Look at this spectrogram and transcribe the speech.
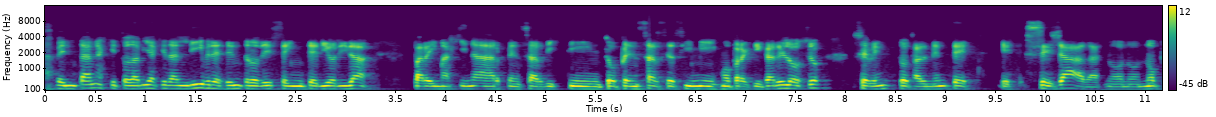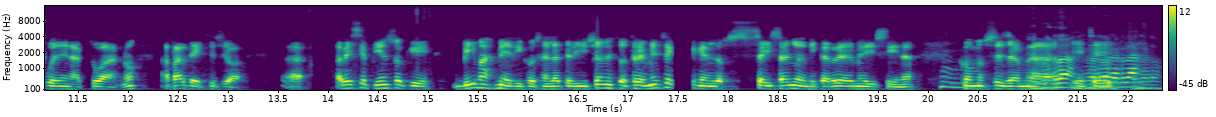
las ventanas que todavía quedan libres dentro de esa interioridad para imaginar, pensar distinto, pensarse a sí mismo, practicar el ocio, se ven totalmente este, selladas, no, no, no pueden actuar, ¿no? Aparte de que yo, a, veces pienso que vi más médicos en la televisión estos tres meses que en los seis años de mi carrera de medicina. Hmm. ¿Cómo se llama? Es verdad, es este, verdad.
